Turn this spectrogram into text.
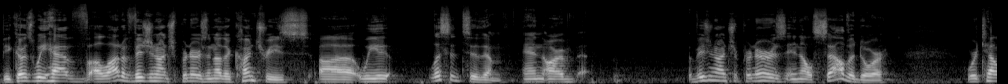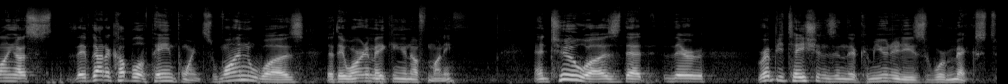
because we have a lot of vision entrepreneurs in other countries, uh, we listened to them, and our vision entrepreneurs in El Salvador were telling us they've got a couple of pain points. One was that they weren't making enough money, and two was that their reputations in their communities were mixed.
